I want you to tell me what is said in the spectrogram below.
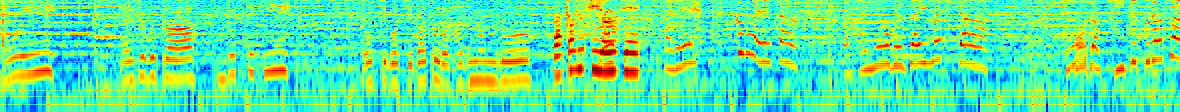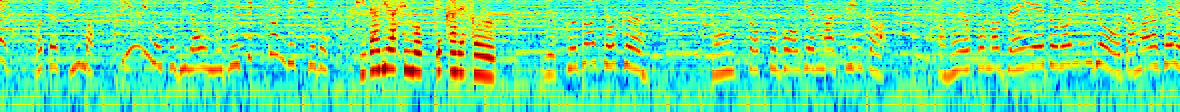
葵大丈夫か？戻ってき。ぼちぼちバトル始まんぞ。バトルしようぜ。あれ？クロエさんおはようございましたそうだ聞いてください。私今真理の扉を覗いてきたんですけど。左足持ってかれそう。行くぞ諸君。ノンストップ暴言マシンとその横の前衛泥人形を黙らせる。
